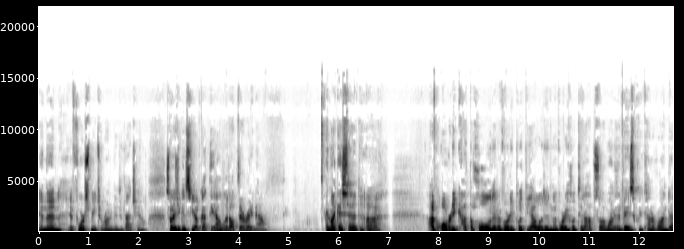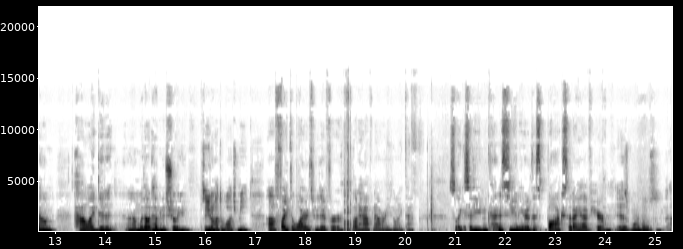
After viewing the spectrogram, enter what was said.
And then it forced me to run it into that channel. So as you can see, I've got the outlet up there right now. And like I said, uh, I've already cut the hole in it. I've already put the outlet in. I've already hooked it up. So I wanted to basically kind of run down how I did it um, without having to show you. So you don't have to watch me uh, fight the wire through there for about half an hour or anything like that. So like I said, you can kind of see in here, this box that I have here is one of those uh,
